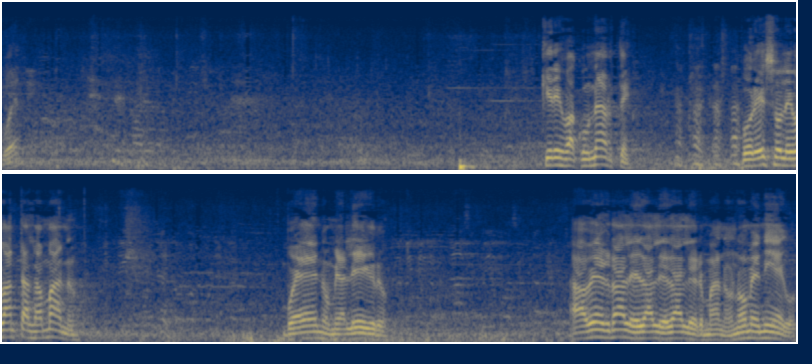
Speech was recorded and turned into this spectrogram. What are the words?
Bueno. ¿Quieres vacunarte? Por eso levantas la mano. Bueno, me alegro. A ver, dale, dale, dale, hermano, no me niego.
